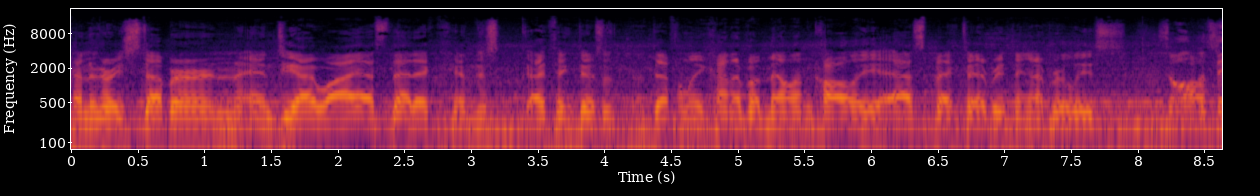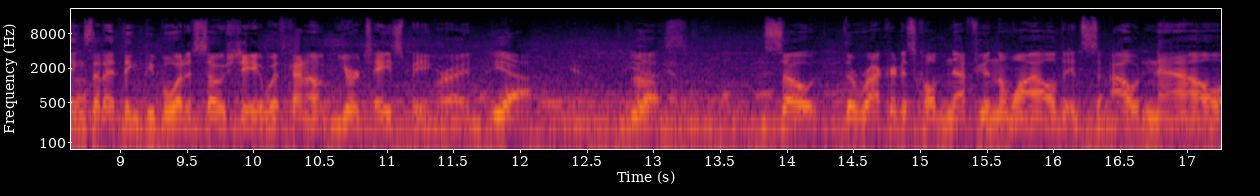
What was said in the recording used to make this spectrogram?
kind of very stubborn and DIY aesthetic, and just I think there's a, definitely kind of a melancholy aspect to everything I've released. So all the things that I think people would associate with kind of your taste being, right? Yeah. Yes. So the record is called Nephew in the Wild. It's out now.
